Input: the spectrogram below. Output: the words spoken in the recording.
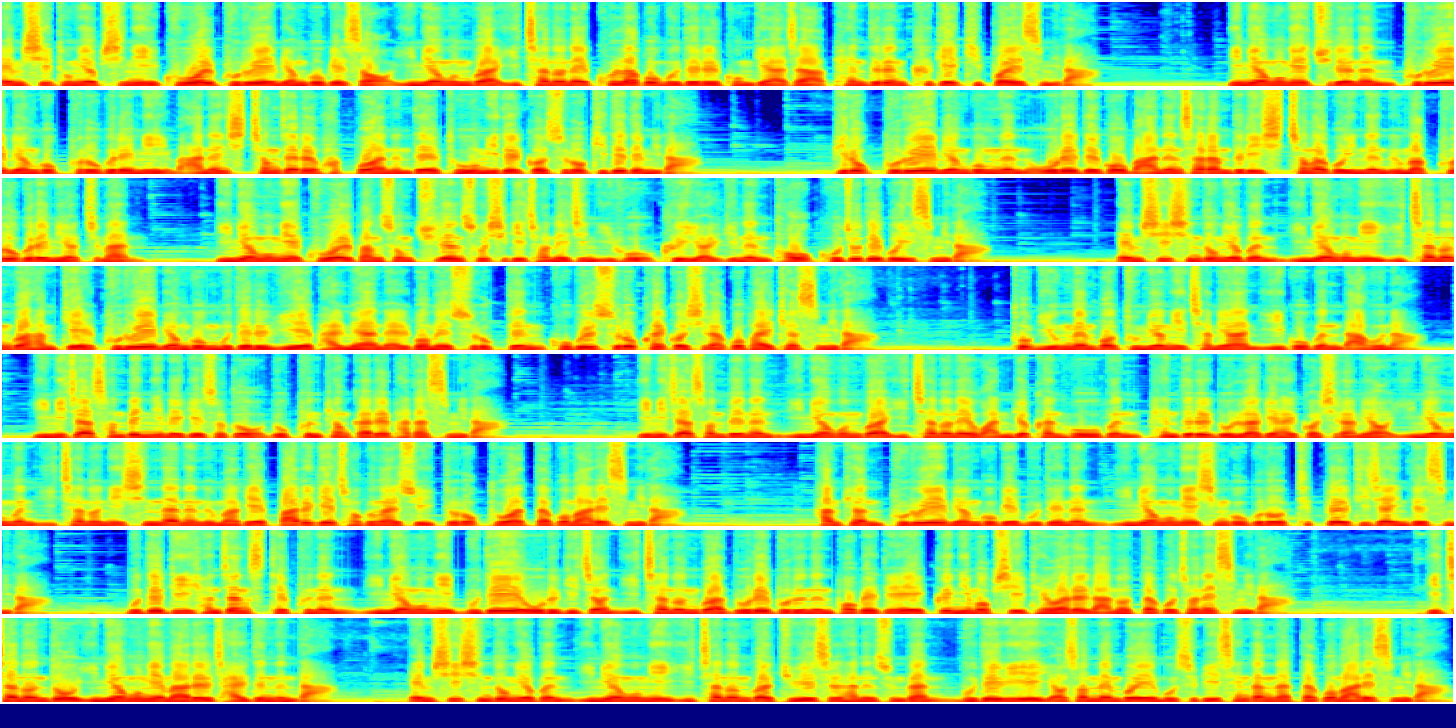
MC 동엽신이 9월 부르의 명곡에서 이명웅과 이찬원의 콜라보 무대를 공개하자 팬들은 크게 기뻐했습니다. 이명웅의 출연은 부르의 명곡 프로그램이 많은 시청자를 확보하는 데 도움이 될 것으로 기대됩니다. 비록 부르의 명곡은 오래되고 많은 사람들이 시청하고 있는 음악 프로그램이었지만 이명웅의 9월 방송 출연 소식이 전해진 이후 그 열기는 더욱 고조되고 있습니다. MC 신동엽은 이명웅이 이찬원과 함께 부르의 명곡 무대를 위해 발매한 앨범에 수록된 곡을 수록할 것이라고 밝혔습니다. 톱 6멤버 2명이 참여한 이 곡은 나훈아, 이미자 선배님에게서도 높은 평가를 받았습니다. 이미자 선배는 이명웅과 이찬원의 완벽한 호흡은 팬들을 놀라게 할 것이라며 이명웅은 이찬원이 신나는 음악에 빠르게 적응할 수 있도록 도왔다고 말했습니다. 한편 부르의 명곡의 무대는 이명웅의 신곡으로 특별 디자인됐습니다. 무대 뒤 현장 스태프는 이명웅이 무대에 오르기 전 이찬원과 노래 부르는 법에 대해 끊임없이 대화를 나눴다고 전했습니다. 이찬원도 이명웅의 말을 잘 듣는다. MC 신동엽은 이명웅이 이찬원과 듀엣을 하는 순간 무대 위의 여섯 멤버의 모습이 생각났다고 말했습니다.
